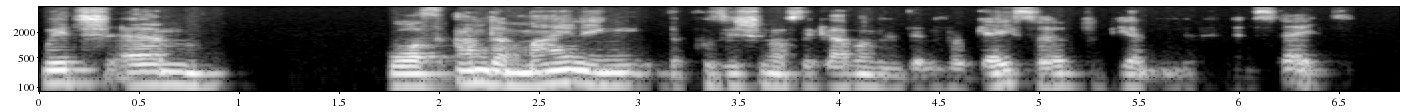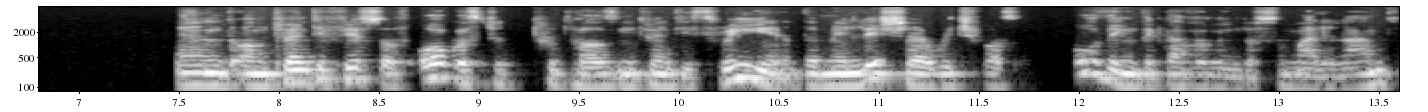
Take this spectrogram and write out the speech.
which um, was undermining the position of the government in Hargeisa to be an independent state. And on 25th of August 2023, the militia, which was opposing the government of Somaliland,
